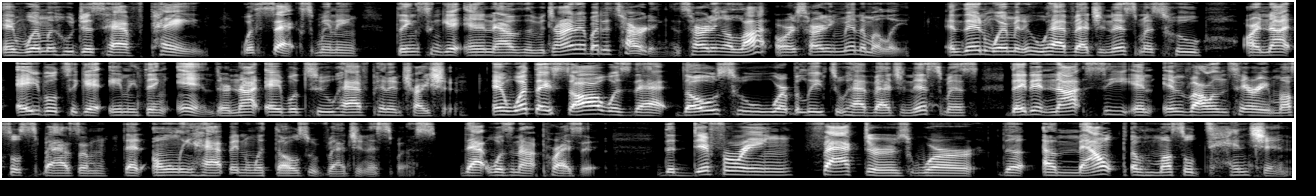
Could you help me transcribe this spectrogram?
and women who just have pain with sex, meaning things can get in and out of the vagina, but it's hurting. It's hurting a lot or it's hurting minimally. And then women who have vaginismus who are not able to get anything in. They're not able to have penetration. And what they saw was that those who were believed to have vaginismus, they did not see an involuntary muscle spasm that only happened with those with vaginismus. That was not present. The differing factors were the amount of muscle tension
